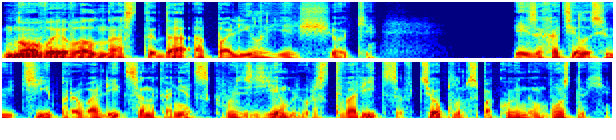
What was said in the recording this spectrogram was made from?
Новая волна стыда опалила ей щеки. Ей захотелось уйти, провалиться, наконец, сквозь землю, раствориться в теплом, спокойном воздухе.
